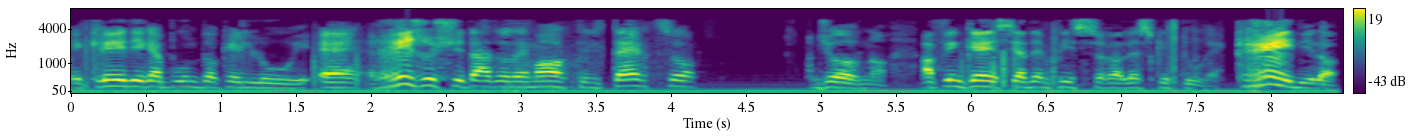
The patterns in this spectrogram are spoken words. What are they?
e credi che appunto che Lui è risuscitato dai morti il terzo giorno affinché si adempissero le scritture. Credilo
